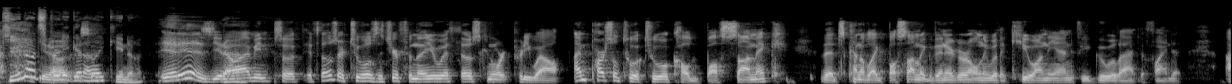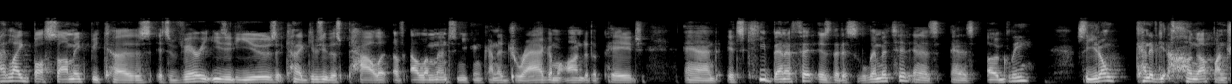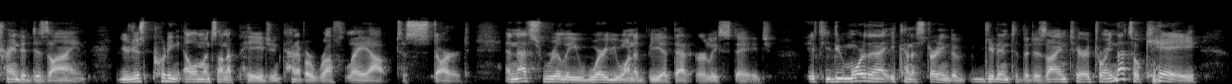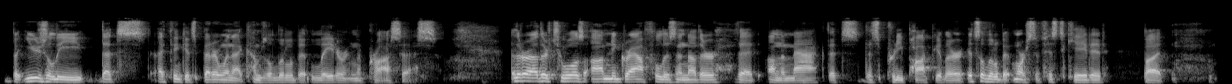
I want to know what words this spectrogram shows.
Keynote's you know, pretty good. So I like Keynote. It is, you yeah. know, I mean, so if, if those are tools that you're familiar with, those can work pretty well. I'm partial to a tool called Balsamiq that's kind of like balsamic vinegar, only with a Q on the end. If you Google that, you'll find it. I like Balsamiq because it's very easy to use. It kind of gives you this palette of elements and you can kind of drag them onto the page. And its key benefit is that it's limited and it's, and it's ugly so you don't kind of get hung up on trying to design. You're just putting elements on a page in kind of a rough layout to start. And that's really where you want to be at that early stage. If you do more than that, you're kind of starting to get into the design territory, and that's okay. But usually, that's I think it's better when that comes a little bit later in the process. There are other tools. OmniGraffle is another that on the Mac that's that's pretty popular. It's a little bit more sophisticated, but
